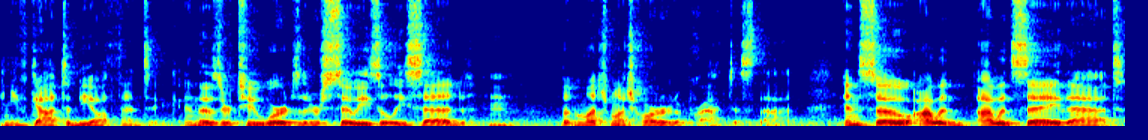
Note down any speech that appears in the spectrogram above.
and you've got to be authentic. And those are two words that are so easily said, hmm. but much much harder to practice that. And so I would I would say that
